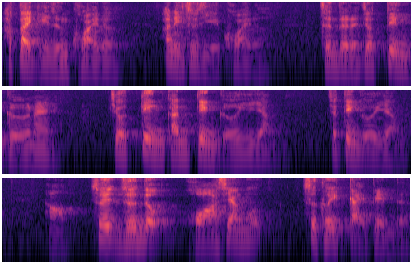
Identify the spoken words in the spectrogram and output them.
它带给人快乐，啊，你自己也快乐。真的呢，叫定格呢，就定肝定格一样，就定格一样，啊，所以人的法相是可以改变的，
